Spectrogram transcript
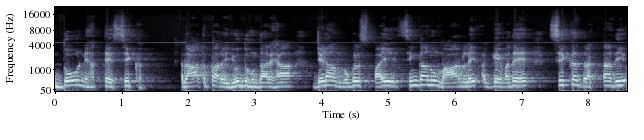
ਦੋ ਨਿਹੱਥੇ ਸਿੱਖ। ਰਾਤ ਭਰ ਯੁੱਧ ਹੁੰਦਾ ਰਿਹਾ, ਜਿਹੜਾ ਮੁਗਲ ਸਿਪਾਹੀ ਸਿੰਘਾਂ ਨੂੰ ਮਾਰਨ ਲਈ ਅੱਗੇ ਵਧੇ, ਸਿੱਖ ਦਰਖਤਾਂ ਦੀ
